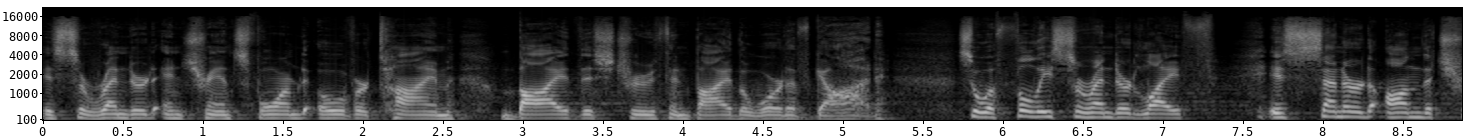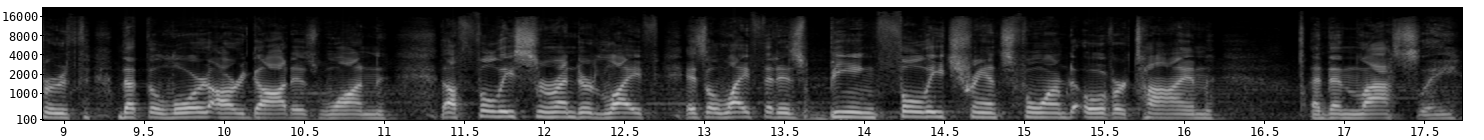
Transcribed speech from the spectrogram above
is surrendered and transformed over time by this truth and by the Word of God. So, a fully surrendered life is centered on the truth that the Lord our God is one. A fully surrendered life is a life that is being fully transformed over time. And then, lastly,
